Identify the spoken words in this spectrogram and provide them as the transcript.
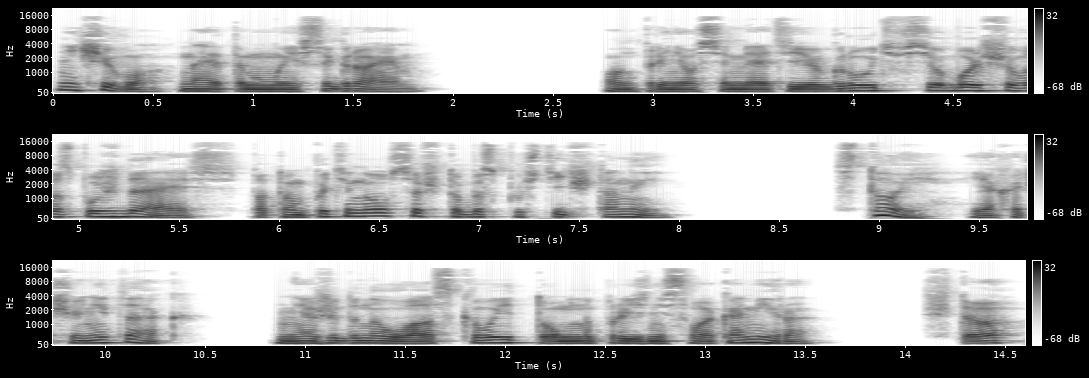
«Ничего, на этом мы и сыграем». Он принялся мять ее грудь, все больше возбуждаясь, потом потянулся, чтобы спустить штаны. «Стой, я хочу не так», Неожиданно ласково и томно произнесла Камира. «Что?»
